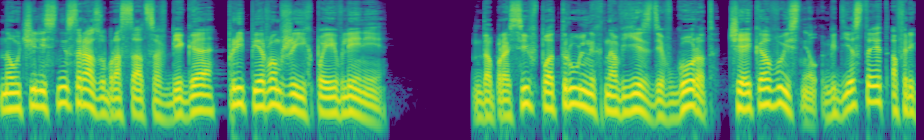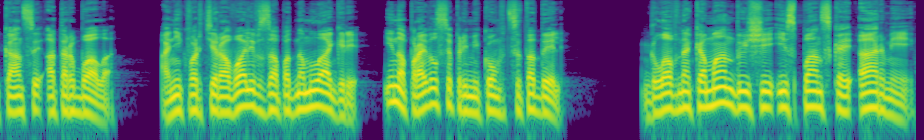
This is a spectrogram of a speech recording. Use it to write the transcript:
научились не сразу бросаться в бега при первом же их появлении. Допросив патрульных на въезде в город, Чайка выяснил, где стоят африканцы от Арбала. Они квартировали в западном лагере и направился прямиком в цитадель. Главнокомандующий испанской армией,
